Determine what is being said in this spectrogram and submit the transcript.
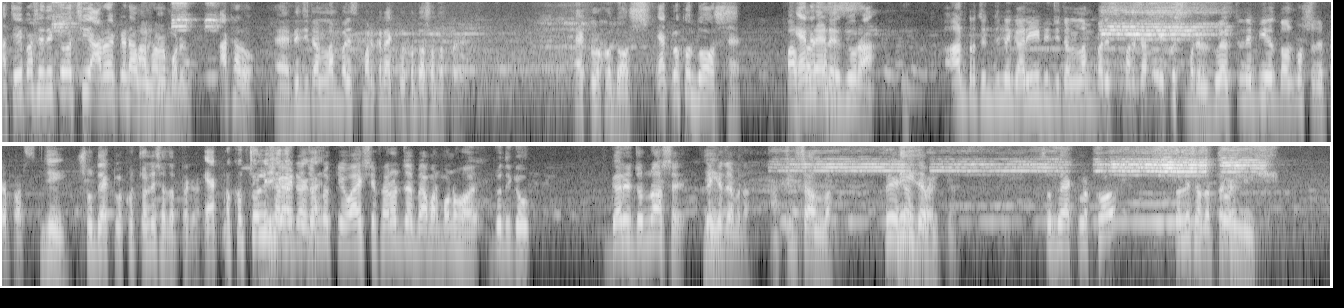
আচ্ছা এই পাশে দেখতে পাচ্ছি আরও একটা ডাবল আঠারো মডেল আঠারো। হ্যাঁ ডিজিটাল নাম্বার স্মার্ট কার্ড এক লক্ষ দশ হাজার টাকা। এক লক্ষ দশ। এক লক্ষ দশ। হ্যাঁ জোড়া। ইঞ্জিনের গাড়ি ডিজিটাল নাম্বার স্মার্ট কার্ড একুশ মডেল ডুয়েল স্টেল এবিএস দশ বছরের পেপার জি। শুধু এক লক্ষ চল্লিশ হাজার টাকা। এক লক্ষ চল্লিশ হাজার জন্য কেউ ফেরত যাবে আমার মনে হয়। যদি কেউ গাড়ির জন্য আসে দেখে যাবে না। ইনশাআল্লাহ। নিয়ে আছে যাবেন। শুধু এক লক্ষ চল্লিশ হাজার টাকা। চল্লিশ।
